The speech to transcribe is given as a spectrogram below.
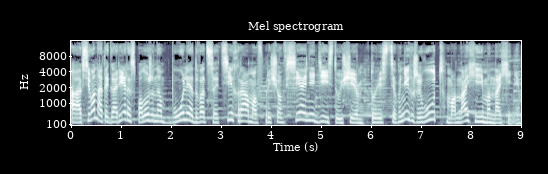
А всего на этой горе расположено более 20 храмов, причем все они действующие, то есть в них живут монахи и монахини.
